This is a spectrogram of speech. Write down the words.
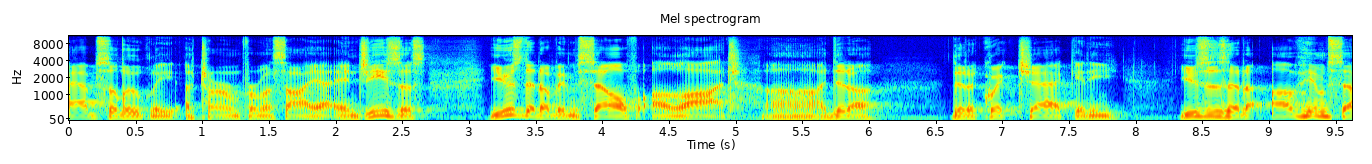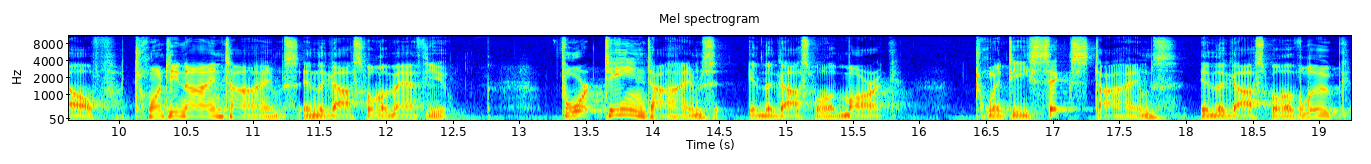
absolutely a term for Messiah, and Jesus used it of himself a lot. Uh, I did a did a quick check, and he uses it of himself 29 times in the Gospel of Matthew, 14 times in the Gospel of Mark, 26 times in the Gospel of Luke,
